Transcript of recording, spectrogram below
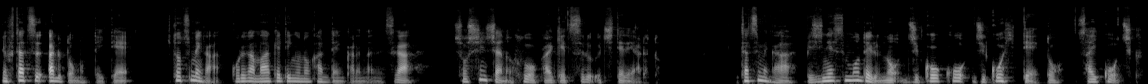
で2つあると思っていて、1つ目が、これがマーケティングの観点からなんですが、初心者の負を解決する打ち手であると。二つ目がビジネスモデルの自己自己否定と再構築。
